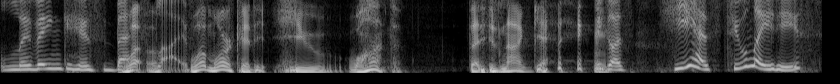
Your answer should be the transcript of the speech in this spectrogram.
living his best what, life what more could he want that he's not getting? because he has two ladies.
